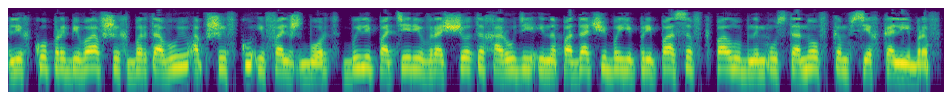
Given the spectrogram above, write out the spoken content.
легко пробивавших бортовую обшивку и фальшборд, были потери в расчетах орудий и на подаче боеприпасов к палубным установкам всех калибров.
